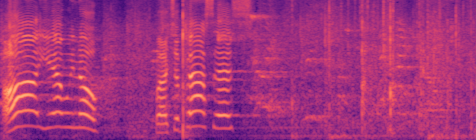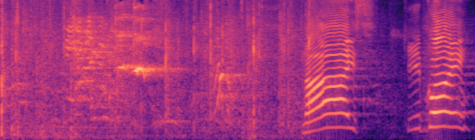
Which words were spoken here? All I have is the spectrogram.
Oh, yeah, we know. But your passes. Nice. Keep going.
